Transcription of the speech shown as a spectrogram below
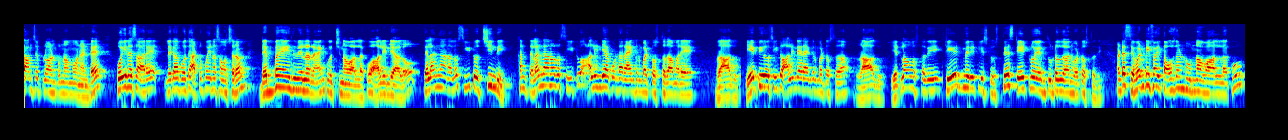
కాన్సెప్ట్లో అంటున్నాము అని అంటే పోయినసారే లేకపోతే అటుపోయిన సంవత్సరం డెబ్బై ఐదు వేల ర్యాంక్ వచ్చిన వాళ్ళకు ఆల్ ఇండియాలో తెలంగాణలో సీట్ వచ్చింది. కానీ తెలంగాణలో సీటు ఆల్ ఇండియా కూడా ర్యాంకును బట్టి వస్తుందా మరే? రాదు. ఏపీలో సీటు ఆల్ ఇండియా ర్యాంకుని బట్టి వస్తుందా? రాదు. ఎట్లా వస్తుంది? స్టేట్ మెరిట్ లిస్ట్ వస్తే స్టేట్లో ఎంత ఉంటుందో దాన్ని బట్టి వస్తుంది. అంటే సెవెంటీ ఫైవ్ థౌజండ్ ఉన్న వాళ్ళకు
